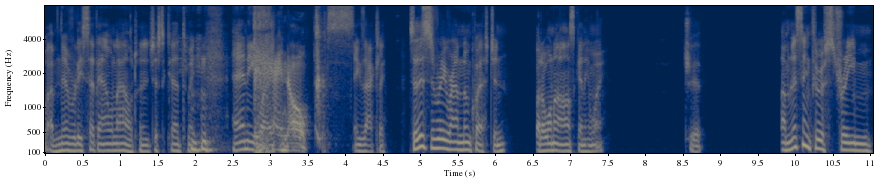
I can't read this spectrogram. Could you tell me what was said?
I've never really said it out loud, and it just occurred to me. anyway, Canucks. exactly. So this is a really random question, but I want to ask anyway. Shit. I'm listening through a stream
